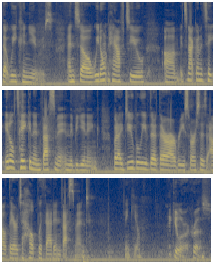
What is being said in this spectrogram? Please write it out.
that we can use. And so we don't have to. Um, it's not going to take. It'll take an investment in the beginning, but I do believe that there are resources out there to help with that investment. Thank you. Thank you, Laura. Chris?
